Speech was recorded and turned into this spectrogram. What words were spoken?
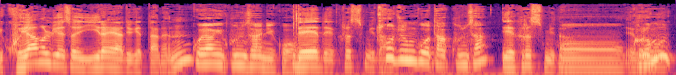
이 고향을 위해서 일해야 되겠다는 고향이 군산이고 네네 네, 그렇습니다 초중고 다 군산 예 그렇습니다 어, 예, 그러면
